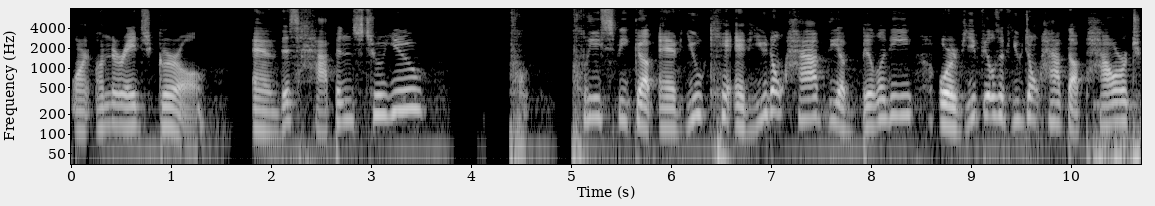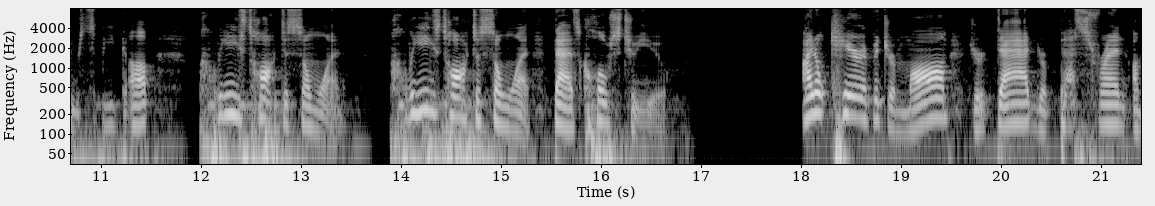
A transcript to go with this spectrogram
or an underage girl, and this happens to you, please speak up. And if you can't, if you don't have the ability, or if you feel as if you don't have the power to speak up, please talk to someone. Please talk to someone that is close to you. I don't care if it's your mom, your dad, your best friend, a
